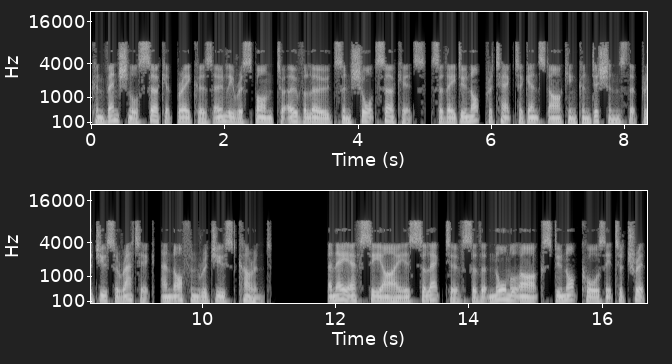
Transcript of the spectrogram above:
Conventional circuit breakers only respond to overloads and short circuits, so they do not protect against arcing conditions that produce erratic, and often reduced current. An AFCI is selective so that normal arcs do not cause it to trip.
